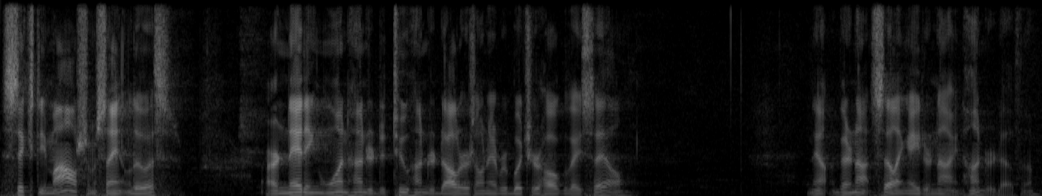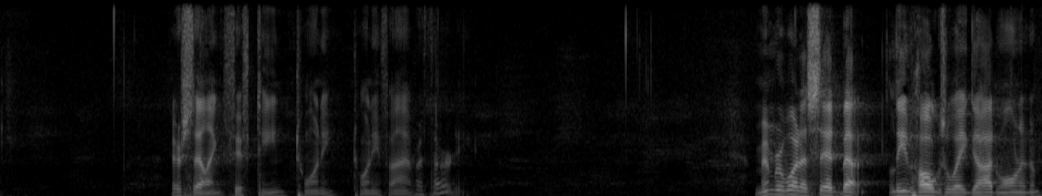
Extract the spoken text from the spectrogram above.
60 miles from St. Louis, are netting 100 to 200 dollars on every butcher hog they sell. Now, they're not selling 8 or 900 of them. They're selling 15, 20, 25 or 30. Remember what I said about leave hogs the way God wanted them?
